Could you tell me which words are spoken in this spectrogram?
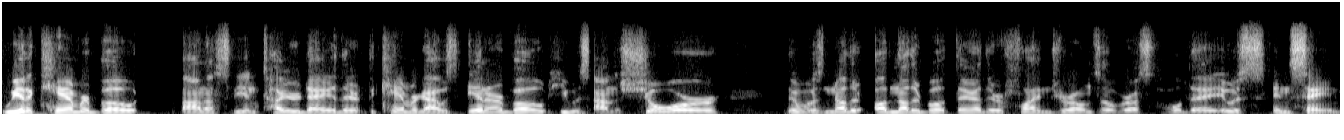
we had a camera boat on us the entire day. There, the camera guy was in our boat. He was on the shore. There was another another boat there. They were flying drones over us the whole day. It was insane.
